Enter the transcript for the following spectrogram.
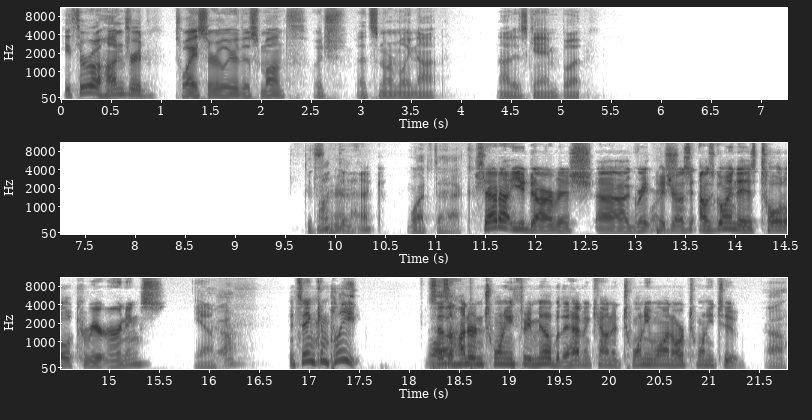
He threw hundred twice earlier this month, which that's normally not not his game, but Good What the heck? What the heck? Shout out you, Darvish. Uh, great pitcher. I was, I was going to his total career earnings. yeah. Yeah. It's incomplete. It says 123 mil, but they haven't counted 21 or 22. Oh,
